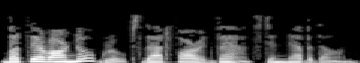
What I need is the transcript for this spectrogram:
But there are no groups that far advanced in Nebadon.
